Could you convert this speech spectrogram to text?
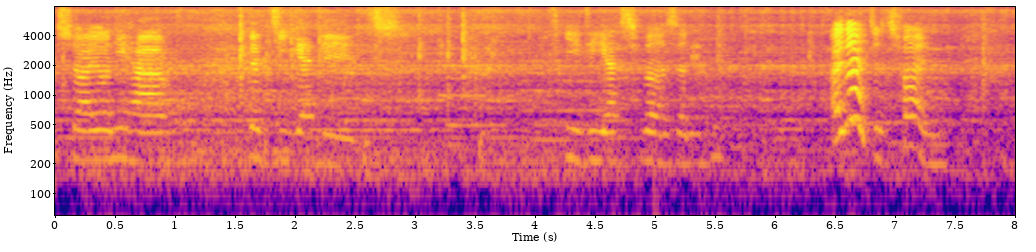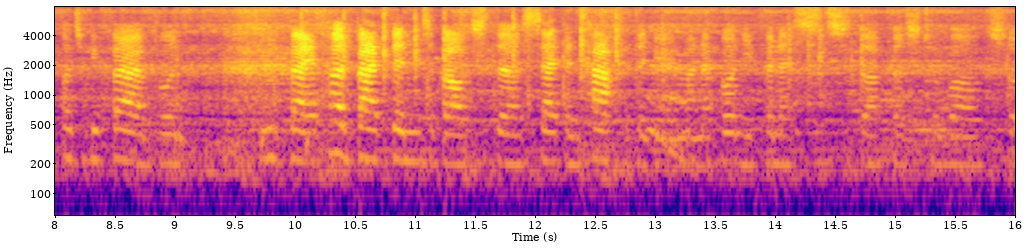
so I only have the DS, 3DS version. I don't, it's fine. But to be fair, I've heard bad things about the second half of the game, and I've only finished the first two worlds, so.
